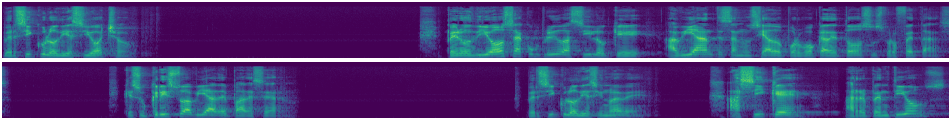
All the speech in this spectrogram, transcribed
Versículo 18. Pero Dios ha cumplido así lo que había antes anunciado por boca de todos sus profetas, que su Cristo había de padecer. Versículo 19. Así que arrepentíos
